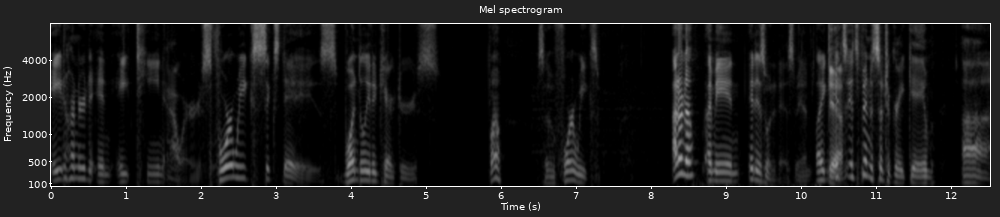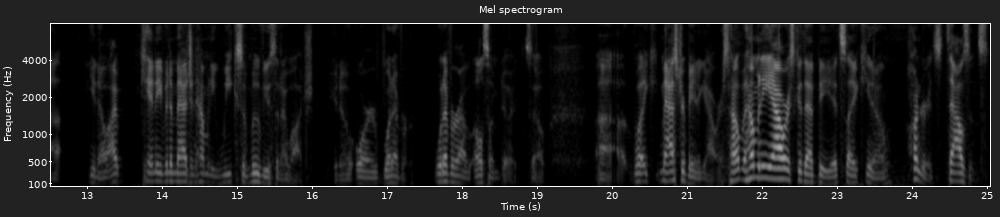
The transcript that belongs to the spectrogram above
818 hours. Four weeks, six days. One deleted characters. Wow. So four weeks. I don't know. I mean, it is what it is, man. Like Yeah. it's it's been such a great game. Uh, you know, I can't even imagine how many weeks of movies that I watch. You know, or whatever, whatever else I'm doing. So, uh, like masturbating hours. How how many hours could that be? It's like you know, hundreds, thousands.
